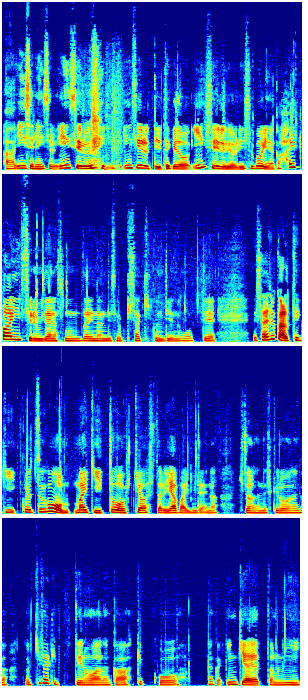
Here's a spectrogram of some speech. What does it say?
あインセルインセルインセルインセルって言ったけどインセルよりすごいなんかハイパーインセルみたいな存在なんですよ。稀咲君っていうのがおって。で最初から敵こいつをマイキーと引き合わせたらやばいみたいな人なんですけどなんかキサキっていうのはなんか結構なんか陰キャやったのに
